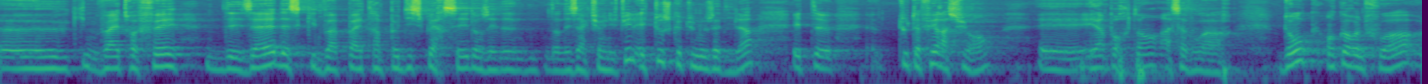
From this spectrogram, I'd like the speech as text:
euh, qui va être fait des aides, est-ce qu'il ne va pas être un peu dispersé dans des, dans des, actions inutiles? Et tout ce que tu nous as dit là est euh, tout à fait rassurant et, et, important à savoir. Donc, encore une fois,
